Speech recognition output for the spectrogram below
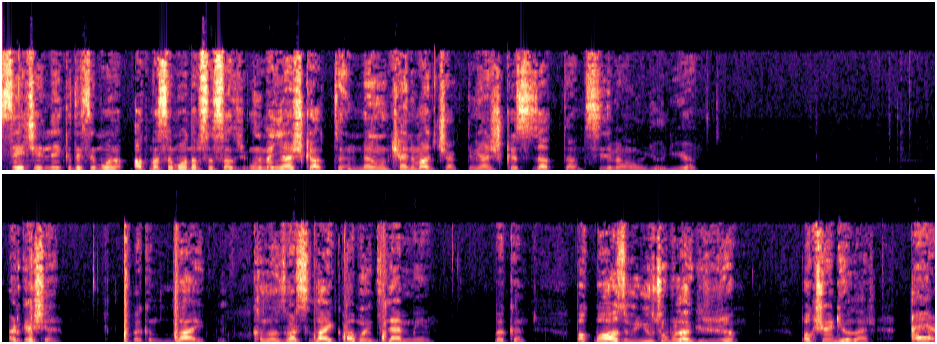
seçeneği kadarsa bu adam- o adam size salacak. Onu ben yanlışlıkla attım. Ben onu kendime atacaktım. Yanlışlıkla size attım. Silemem ama ölüyor. Arkadaşlar bakın like kanalınız varsa like abone dilenmeyin. Bakın bak bazı youtuberlar görüyorum. Bak şöyle diyorlar. Eğer,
